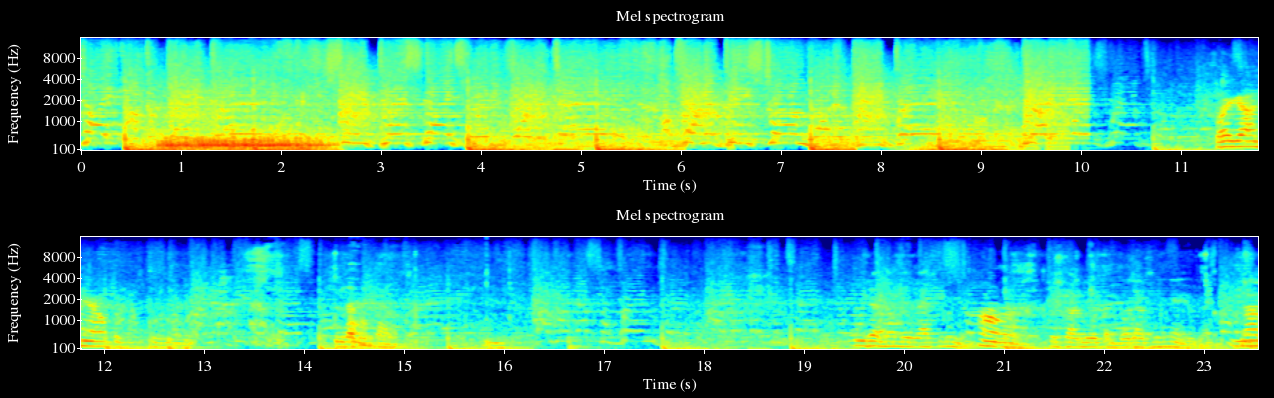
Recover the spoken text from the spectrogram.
छन् सही गाने आउँछ पूजा नम्बर राखिदिनु नि त्यसको अगाडि त बजार किन्ने एउटा यहाँ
